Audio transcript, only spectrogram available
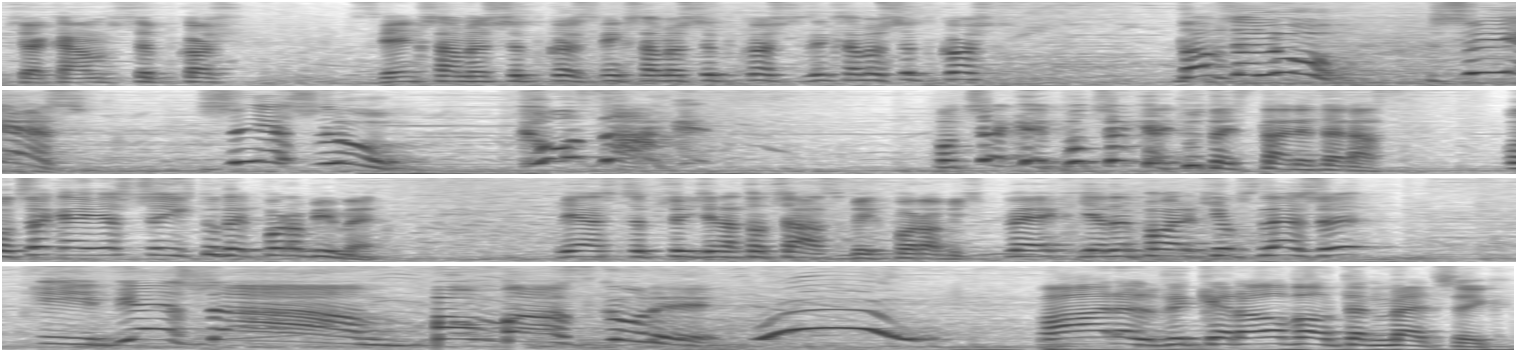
Uciekam, szybkość. Zwiększamy szybkość, zwiększamy szybkość, zwiększamy szybkość. Dobrze, Lu! Żyjesz! Żyjesz, Lu! Kozak! Poczekaj, poczekaj tutaj, stary, teraz. Poczekaj, jeszcze ich tutaj porobimy. Jeszcze przyjdzie na to czas, by ich porobić. Pyk, jeden power cubes leży. I wjeżdżam! Bomba z góry! Woo! Farel wykierował ten meczyk.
